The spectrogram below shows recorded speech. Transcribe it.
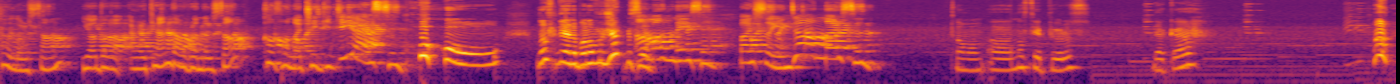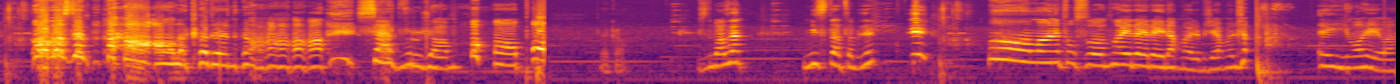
kalırsan ya da erken davranırsan kafana çekici yersin. Hoho! Nasıl yani bana vuracak mısın? Aman neyse başlayınca anlarsın. Tamam. Aa, nasıl yapıyoruz? Bir dakika. Aa bastım. Ağla kadın. Sert vuracağım. Bir dakika. Şimdi bazen mis de atabilir. Aa, lanet olsun. Hayır hayır hayır yapma öyle bir şey yapma öyle bir şey. Eyvah eyvah.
